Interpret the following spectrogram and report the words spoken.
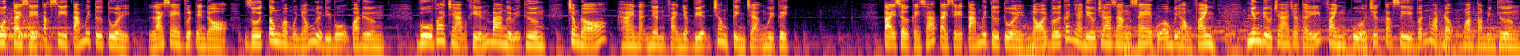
Một tài xế taxi 84 tuổi lái xe vượt đèn đỏ rồi tông vào một nhóm người đi bộ qua đường. Vụ va chạm khiến 3 người bị thương, trong đó hai nạn nhân phải nhập viện trong tình trạng nguy kịch. Tại sở cảnh sát, tài xế 84 tuổi nói với các nhà điều tra rằng xe của ông bị hỏng phanh, nhưng điều tra cho thấy phanh của chiếc taxi vẫn hoạt động hoàn toàn bình thường.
